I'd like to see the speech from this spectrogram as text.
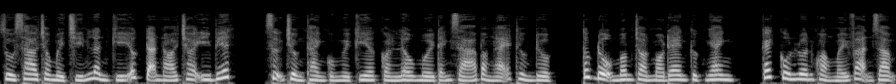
Dù sao trong 19 lần ký ức đã nói cho y biết, sự trưởng thành của người kia còn lâu mới đánh giá bằng lẽ thường được. Tốc độ mâm tròn màu đen cực nhanh, cách côn luân khoảng mấy vạn dặm,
